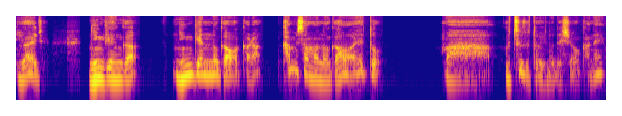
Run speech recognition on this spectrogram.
いわゆる人間が人間の側から神様の側へとまあ移るというのでしょうかね。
